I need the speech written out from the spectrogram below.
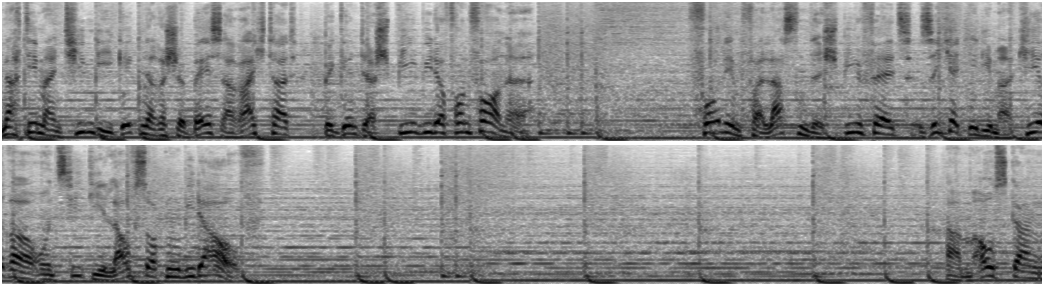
Nachdem ein Team die gegnerische Base erreicht hat, beginnt das Spiel wieder von vorne. Vor dem Verlassen des Spielfelds sichert ihr die Markierer und zieht die Laufsocken wieder auf. Am Ausgang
